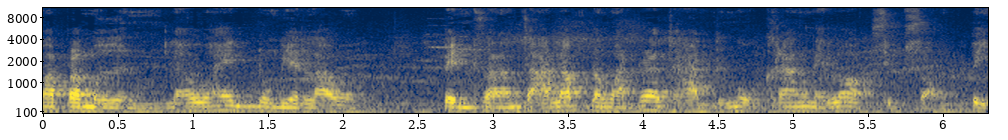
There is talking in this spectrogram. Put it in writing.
มาประเมินแล้วให้โรงเรียนเราเป็นสานศึกษารับรางวัลพระราชทานถึง 6 ครั้งในรอบ 12 ปี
